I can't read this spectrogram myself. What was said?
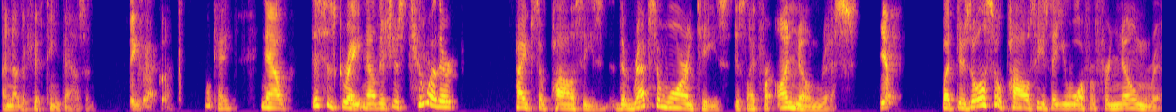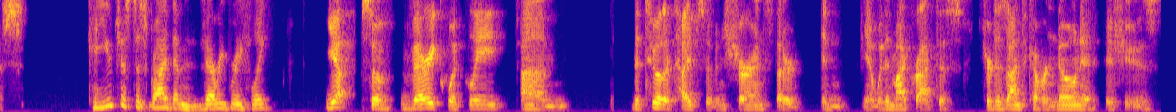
another 15,000. Exactly. Okay. Now, this is great. Now there's just two other types of policies. The reps and warranties is like for unknown risks. Yep. But there's also policies that you offer for known risks. Can you just describe them very briefly? Yeah. So very quickly, um, the two other types of insurance that are in you know within my practice, which are designed to cover known I- issues,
